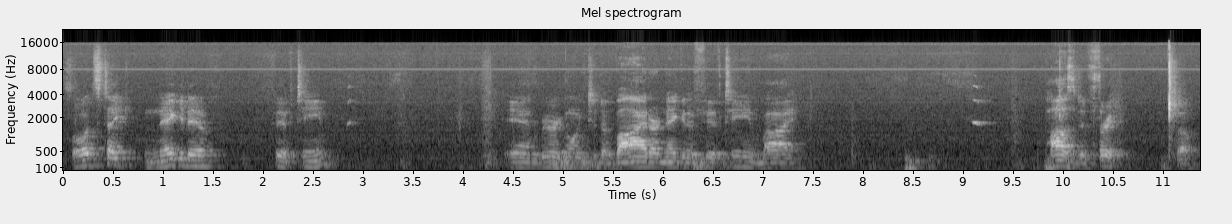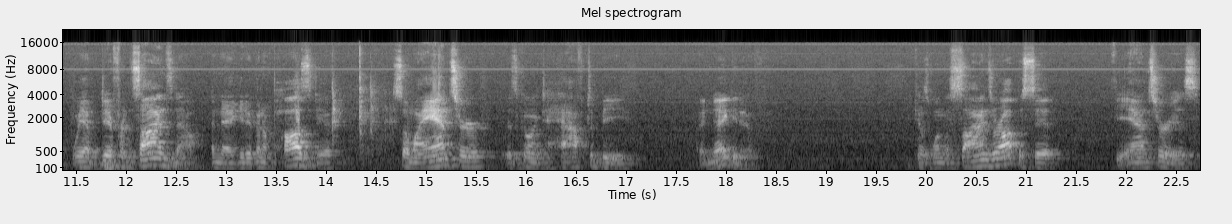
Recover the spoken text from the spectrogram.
So let's take negative 15, and we're going to divide our negative 15 by positive 3. So we have different signs now, a negative and a positive. So my answer is going to have to be a negative. Because when the signs are opposite, the answer is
